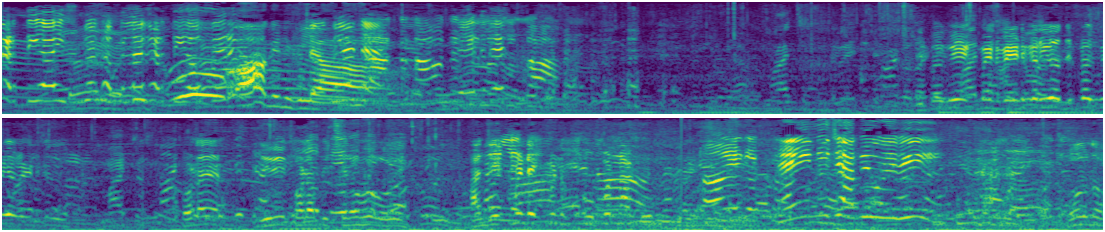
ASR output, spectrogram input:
कर दिया इसमें घपला कर दिया फिर आगे निकले देख देख दीपक भी एक मिनट वेट करियो दीपक भी वेट करियो। थोड़ा दीदी थोड़ा पीछे में हो हाँ जी एक मिनट एक मिनट ऊपर ना करो। नहीं नहीं चाबी हुई भी। बोल दो।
